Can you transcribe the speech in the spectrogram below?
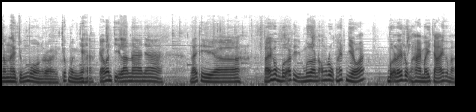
năm nay trúng mùa rồi, chúc mừng nha. Cảm ơn chị Lana nha. Đấy thì ờ, đấy, hôm bữa thì mưa nó cũng rụng hết nhiều á. Bữa đấy rụng hai mấy trái cơ mà.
